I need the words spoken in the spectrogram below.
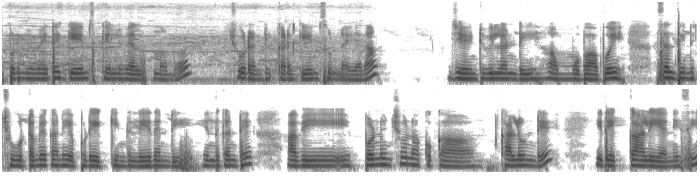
ఇప్పుడు మేమైతే గేమ్స్కి వెళ్ళి వెళ్తున్నాము. చూడండి ఇక్కడ గేమ్స్ ఉన్నాయి కదా. జెయింట్ వీల్ అండి అమ్మో బాబోయ్! అసలు దీన్ని చూడటమే కానీ ఎప్పుడు ఎక్కింది లేదండి. ఎందుకంటే అవి ఎప్పటి నుంచో నాకు ఒక కళ ఉండే. ఇది ఎక్కాలి అనేసి.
